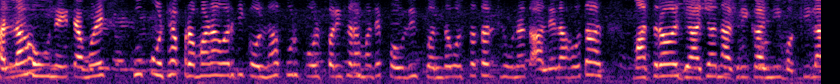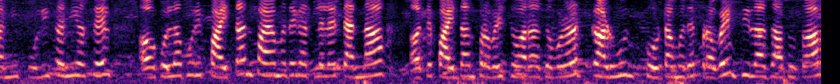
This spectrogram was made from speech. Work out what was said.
हल्ला होऊ नये. त्यामुळे खूप मोठ्या प्रमाणावरती कोल्हापूर कोर्ट परिसरामध्ये पोलीस बंदोबस्त तर ठेवण्यात आलेला होताच. मात्र ज्या ज्या नागरिकांनी वकिलांनी पोलिसांनी असेल कोल्हापुरी पायतान पायामध्ये घातलेले त्यांना ते पायतान प्रवेशद्वाराजवळच काढून कोर्टामध्ये प्रवेश दिला जात होता.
